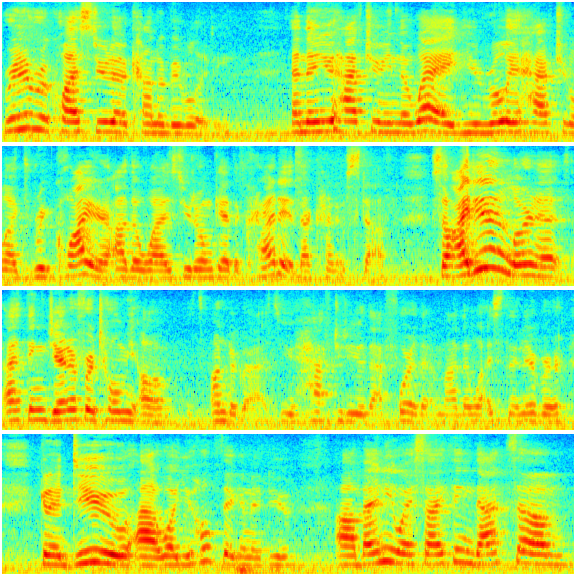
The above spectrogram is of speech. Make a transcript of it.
really require student accountability. And then you have to, in a way, you really have to like require, otherwise you don't get the credit, that kind of stuff. So I didn't learn it. I think Jennifer told me, oh, it's undergrads. You have to do that for them, otherwise they're never gonna do uh, what you hope they're gonna do. Uh, but anyway, so I think that's um,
